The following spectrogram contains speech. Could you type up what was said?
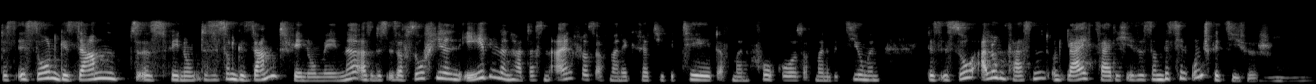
das ist so ein gesamtes Phänomen, das ist so ein Gesamtphänomen, ne? Also das ist auf so vielen Ebenen, hat das einen Einfluss auf meine Kreativität, auf meinen Fokus, auf meine Beziehungen. Das ist so allumfassend und gleichzeitig ist es so ein bisschen unspezifisch. Mhm.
